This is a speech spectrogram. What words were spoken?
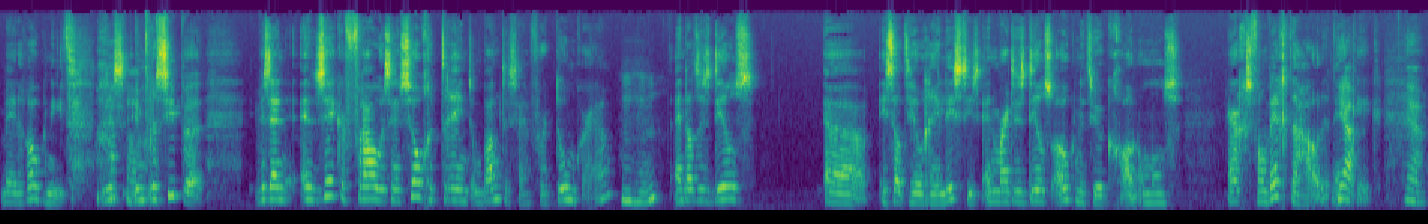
ben je er ook niet. Dus in principe, we zijn, en zeker vrouwen zijn zo getraind om bang te zijn voor het donker. Hè? Mhm. En dat is deels, eh, is dat heel realistisch. En, maar het is deels ook natuurlijk gewoon om ons ergens van weg te houden, denk Ja. ik. ja.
